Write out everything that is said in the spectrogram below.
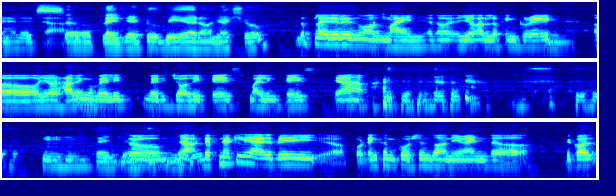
and it's yeah. a pleasure to be here on your show. The pleasure is all mine. You know, you are looking great. Mm. Uh, you're having a very, very jolly face, smiling face. Yeah. mm-hmm. Thank you. So, Thank yeah, you. definitely, I'll be uh, putting some questions on you and uh, because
